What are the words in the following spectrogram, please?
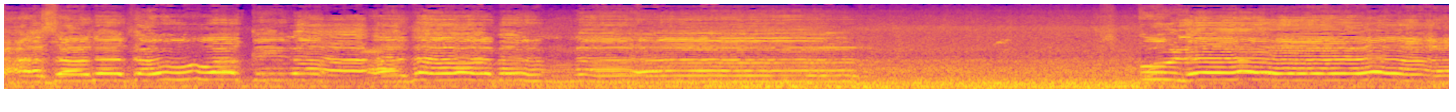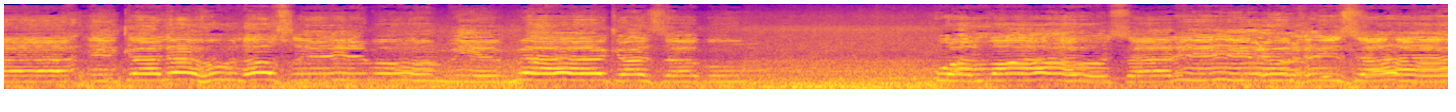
حسنة وقنا عذاب النار. أولئك لهم نصيب مما كسبوا. والله سريع الحساب.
